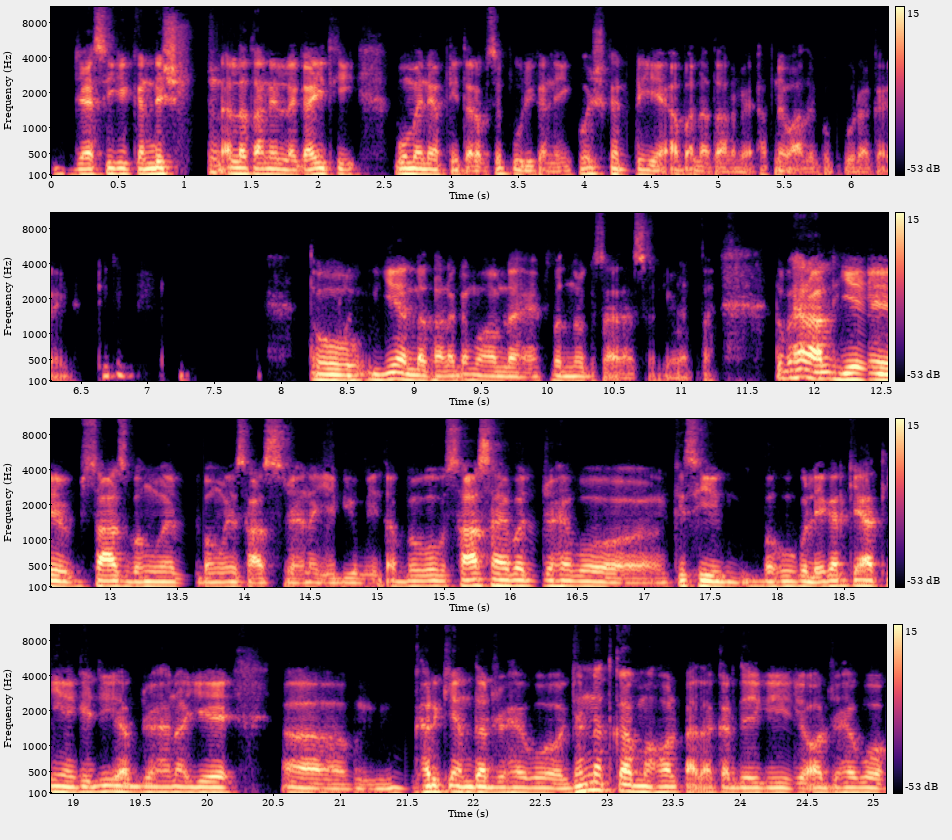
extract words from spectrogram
جیسی کہ کنڈیشن اللہ تعالیٰ نے لگائی تھی، وہ میں نے اپنی طرف سے پوری کرنے کی کوشش کر رہی ہے۔ اب اللہ تعالیٰ میں اپنے وعدے کو پورا کریں گے۔ ٹھیک ہے؟ تو یہ اللہ تعالیٰ کا معاملہ ہے، بندوں کے ساتھ ایسا نہیں ہوتا۔ تو بہرحال یہ ساس بہو ہے بہو ساس جو ہے نا، یہ بھی امید۔ اب وہ ساس صاحبہ جو ہے وہ کسی بہو کو لے کر کے آتی ہیں کہ جی اب جو ہے نا یہ گھر کے اندر جو ہے وہ جنت کا ماحول پیدا کر دے گی اور جو ہے وہ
